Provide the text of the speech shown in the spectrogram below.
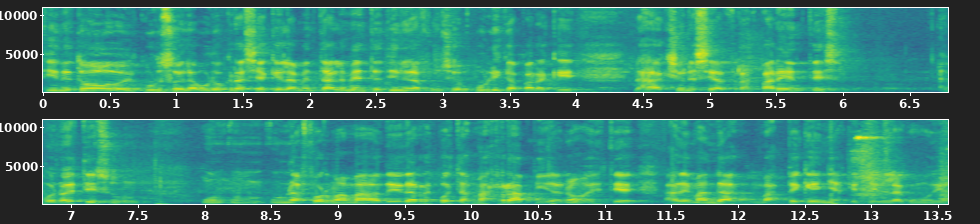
tiene todo el curso de la burocracia que lamentablemente tiene la función pública para que las acciones sean transparentes. Bueno, este es una forma más de dar respuestas más rápidas ¿no? este, a demandas más pequeñas que tiene la comunidad.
